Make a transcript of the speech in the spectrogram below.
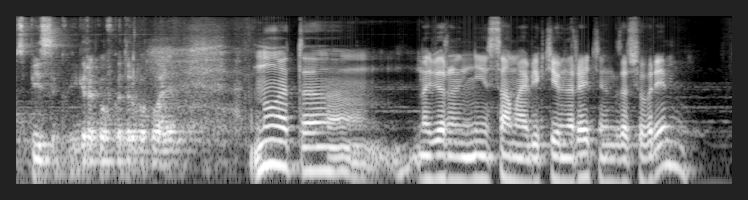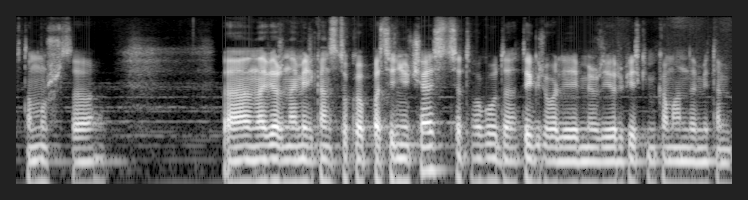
список игроков, которые попали? Ну, это, наверное, не самый объективный рейтинг за все время, потому что, э, наверное, американцы только последнюю часть этого года отыгрывали между европейскими командами, там,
